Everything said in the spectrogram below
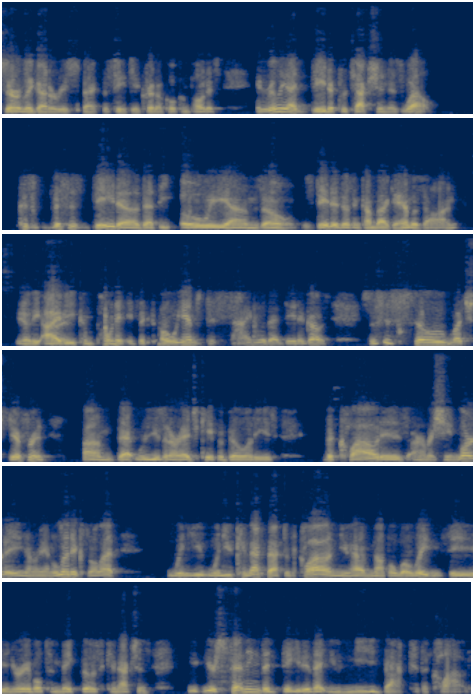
certainly got to respect the safety critical components and really add data protection as well. Because this is data that the OEMs own. This data doesn't come back to Amazon. You know, the right. Ivy component, it's the OEMs decide where that data goes. So this is so much different um, that we're using our edge capabilities. The cloud is our machine learning, our analytics and all that when you when you connect back to the cloud and you have not the low latency and you're able to make those connections, you're sending the data that you need back to the cloud.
